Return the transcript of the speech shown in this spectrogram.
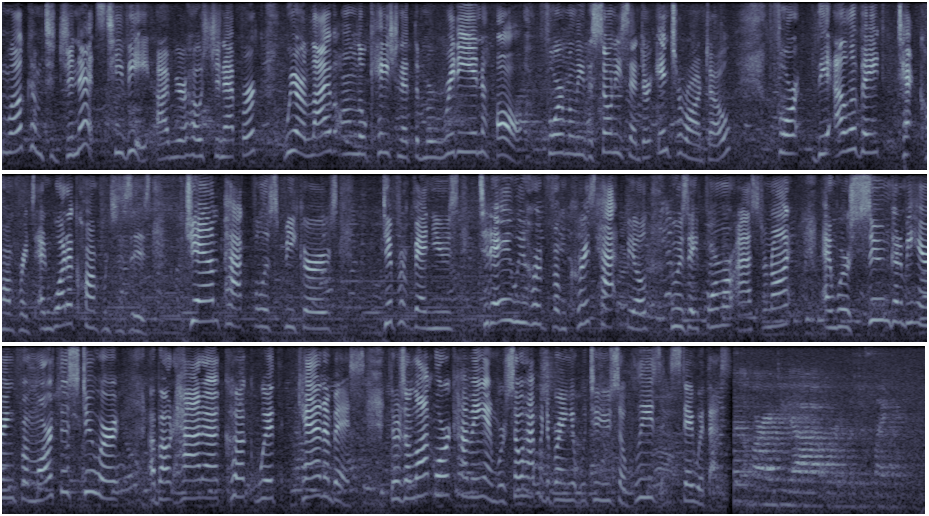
welcome to Janette's TV. I'm your host, Jeanette Burke. We are live on location at the Meridian Hall, formerly the Sony Center in Toronto, for the Elevate Tech Conference. And what a conference this is! Jam packed full of speakers, different venues. Today we heard from Chris Hadfield, who is a former astronaut, and we're soon going to be hearing from Martha Stewart about how to cook with cannabis. There's a lot more coming, and we're so happy to bring it to you, so please stay with us. Of our idea, or just like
